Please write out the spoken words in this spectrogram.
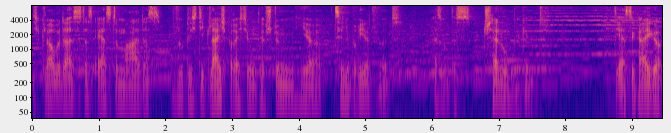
Ich glaube, da ist es das erste Mal, dass wirklich die Gleichberechtigung der Stimmen hier zelebriert wird. Also das Cello beginnt. Die erste Geige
